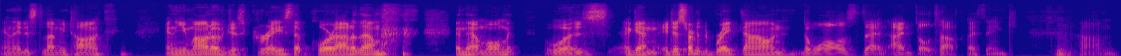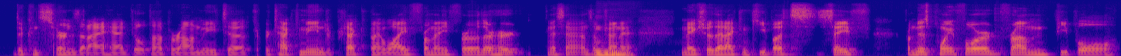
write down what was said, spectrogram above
and they just let me talk and the amount of just grace that poured out of them in that moment was again it just started to break down the walls that i'd built up i think hmm. um, the concerns that i had built up around me to protect me and to protect my wife from any further hurt in a sense i'm mm-hmm. trying to make sure that i can keep us safe from this point forward from people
